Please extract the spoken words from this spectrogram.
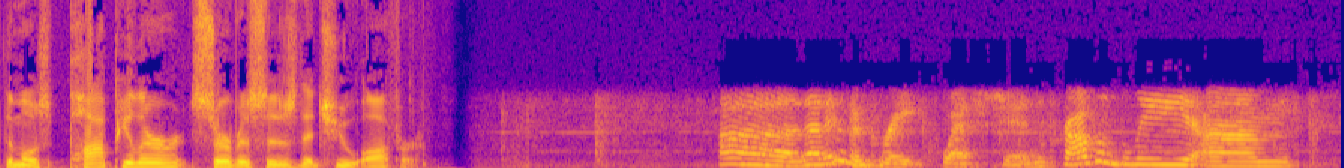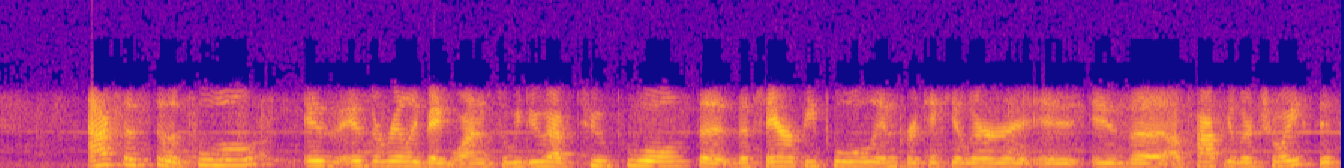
the most popular services that you offer? Uh, that is a great question. Probably um, access to the pool is, is a really big one. So we do have two pools. The the therapy pool in particular is, is a, a popular choice. It's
